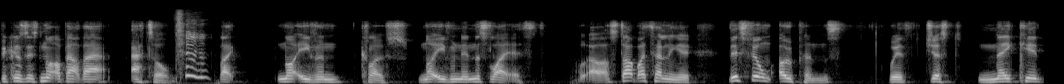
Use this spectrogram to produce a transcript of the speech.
because it's not about that at all. like, not even close, not even in the slightest. I'll start by telling you this film opens with just naked,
